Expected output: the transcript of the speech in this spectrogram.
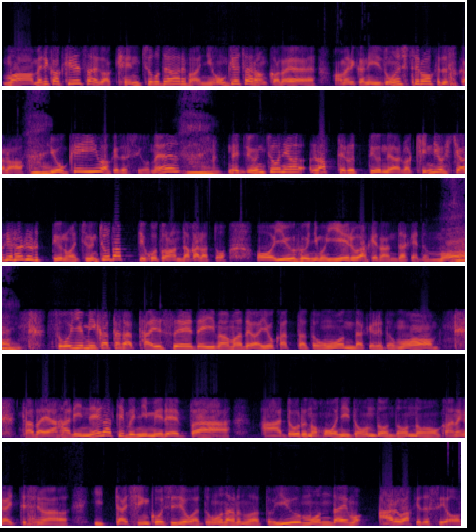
まあ、アメリカ経済が堅調であれば、日本経済なんかね、アメリカに依存してるわけですから、はい。余計いいわけですよね。はい。で、順調になってるっていうんであれば、金利を引き上げられるっていうのは順調だっていうことなんだからというふうにも言えるわけなんだけども、はい。そういう見方が体制で今までは良かったと思うんだけれども、ただやはりネガティブに見れば、あドルの方にどんどんどんどんお金がいってしまう。一体新興市場はどうなるのだという問題もあるわけですよ。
